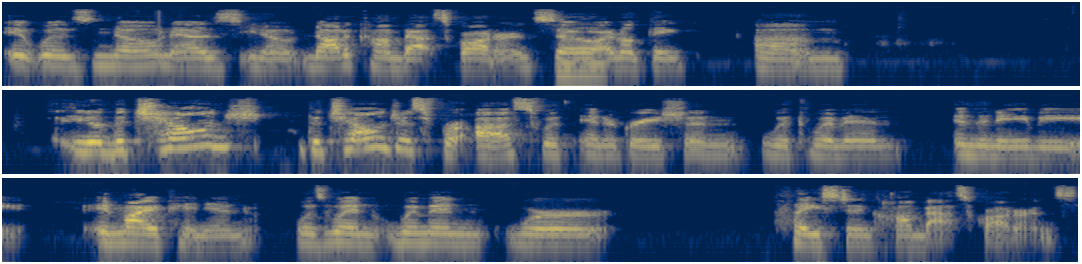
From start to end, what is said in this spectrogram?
It was known as you know not a combat squadron, so mm-hmm. I don't think um, you know the challenge the challenges for us with integration with women in the navy in my opinion was when women were placed in combat squadrons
